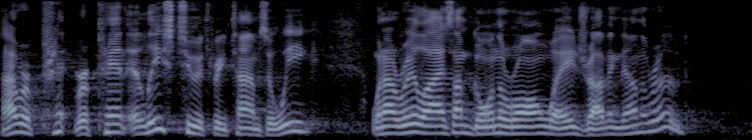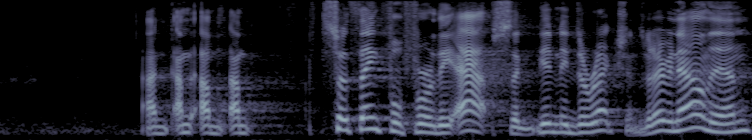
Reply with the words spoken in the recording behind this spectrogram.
I rep- repent at least two or three times a week when I realize I'm going the wrong way driving down the road. I, I'm so thankful for the apps that give me directions. But every now and then,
